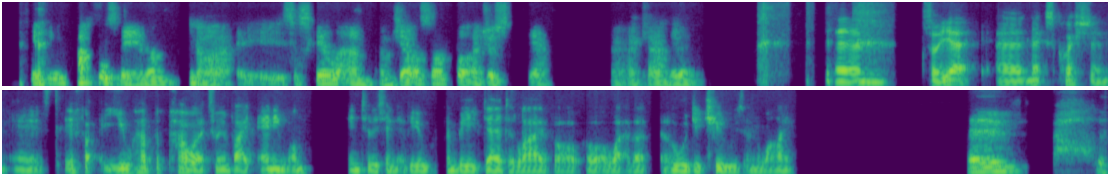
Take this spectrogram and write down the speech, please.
it, it baffles me, and I'm, you know, I- it's a skill that I'm, I'm jealous of, but I just, yeah, I, I can't do it. um, so yeah, uh, next question is: If you had the power to invite anyone into this interview, can be dead, alive, or, or whatever, who would you choose and why? Um,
